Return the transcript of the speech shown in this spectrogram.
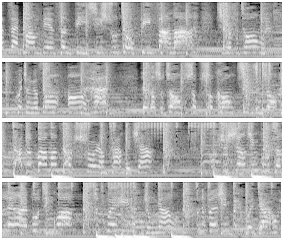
他在旁边奋笔疾书头皮发麻。气味不同会常有风嗯汗流到手中说不受控轻不沉重。他的爸妈早就说让他回家。不去相亲不谈恋爱不听话这次会议很重要不能分心被毁掉。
